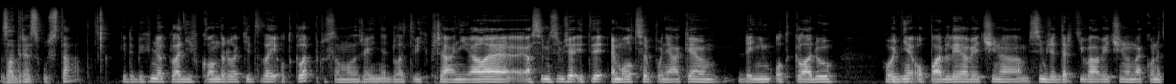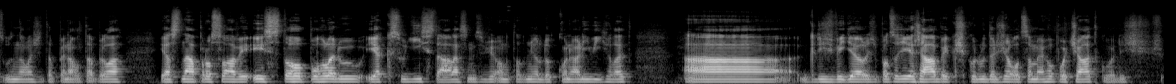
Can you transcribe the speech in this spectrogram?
za dres ustát? Kdybych měl kladí v kontrol, tak ti to tady odklepnu samozřejmě dle tvých přání, ale já si myslím, že i ty emoce po nějakém denním odkladu hodně opadly a většina, myslím, že drtivá většina nakonec uznala, že ta penalta byla jasná pro Slávy i z toho pohledu, jak sudí stále. Já si myslím, že on tam měl dokonalý výhled a když viděl, že v podstatě Řábek Škodu držel od samého počátku a když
